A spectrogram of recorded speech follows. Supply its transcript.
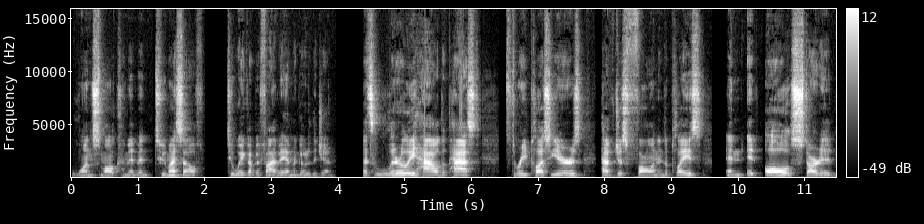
one small commitment to myself to wake up at 5 a.m. and go to the gym. That's literally how the past three plus years have just fallen into place. And it all started,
